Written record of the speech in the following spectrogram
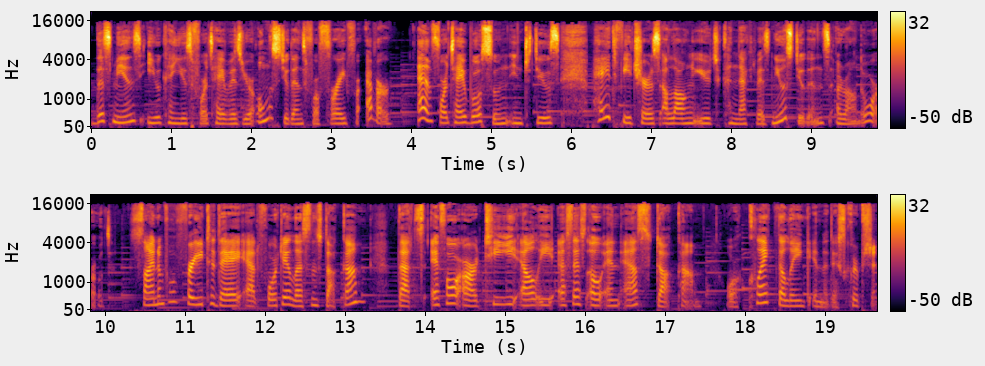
This means you can use Forte with your own students for free forever. And Forte will soon introduce paid features allowing you to connect with new students around the world. Sign up for free today at fortelessons.com. That's F O R T E L E S S O N S.com. Or click the link in the description.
